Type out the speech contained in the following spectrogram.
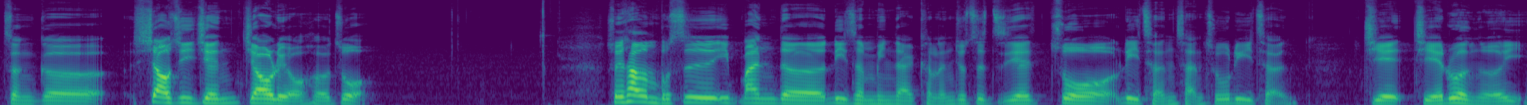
整个校际间交流合作，所以他们不是一般的历程平台，可能就是直接做历程产出历程，结结论而已。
